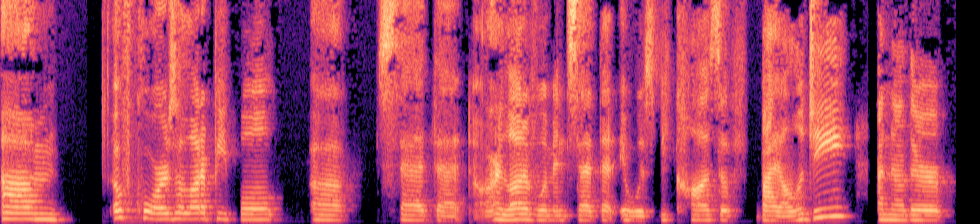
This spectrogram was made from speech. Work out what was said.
um of course a lot of people uh said that or a lot of women said that it was because of biology. Another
